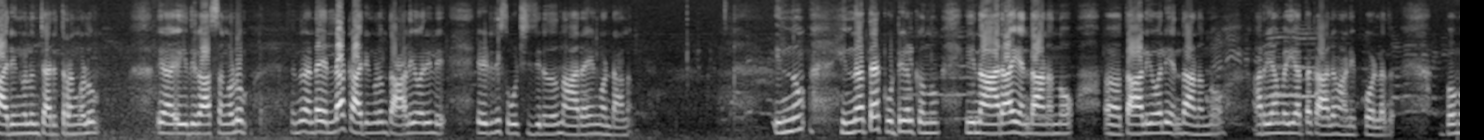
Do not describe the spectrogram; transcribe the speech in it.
കാര്യങ്ങളും ചരിത്രങ്ങളും ഇതിഹാസങ്ങളും എന്ന് വേണ്ട എല്ലാ കാര്യങ്ങളും താളിയോലയിൽ എഴുതി സൂക്ഷിച്ചിരുന്നത് നാരായം കൊണ്ടാണ്. ഇന്നും ഇന്നത്തെ കുട്ടികൾക്കൊന്നും ഈ നാരായ എന്താണെന്നോ താളിയോല എന്താണെന്നോ അറിയാൻ വയ്യാത്ത കാലമാണ് ഇപ്പോൾ ഉള്ളത്. അപ്പം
